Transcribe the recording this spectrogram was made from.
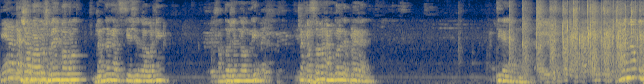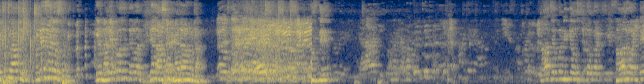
నేనంటే అశోక్ బాబు సురేష్ బాబు వీళ్ళందరూ కలిసి చేసారు కాబట్టి సంతోషంగా ఉంది. ఇట్లా కష్టమని అనుకోలేదు ఎప్పుడే. ఆనందం ఎప్పుడు రాదు. ఒకటేసారి వస్తారు ఇక మళ్ళీ ఎప్పుడు వస్తుందో తెలియదు ఇదే లాస్ట్ టైం బయట అనుకుంటా. నమస్తే. చెప్పనీకే వస్తుందో ఒకటి. సారు అంటే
